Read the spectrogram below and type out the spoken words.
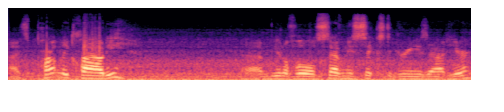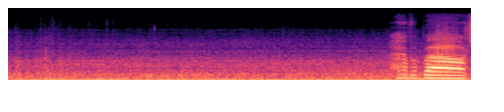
Uh, it's partly cloudy. Uh, beautiful 76 degrees out here. Have about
